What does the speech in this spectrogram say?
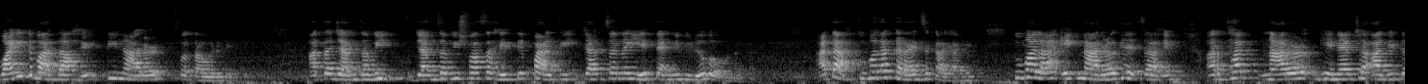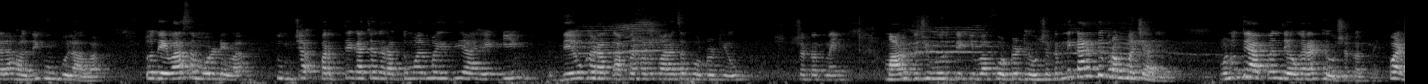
वाईट बाधा आहे ती नारळ स्वतःवर घेते. आता ज्यांचा वि ज्यांचा विश्वास आहे ते पाळतील. ज्यांचा नाही आहे त्यांनी व्हिडिओ बघू नका. आता तुम्हाला करायचं काय आहे? तुम्हाला एक नारळ घ्यायचा आहे. अर्थात नारळ घेण्याच्या आधी त्याला हळदी कुंकू लावा. तो देवासमोर ठेवा. तुमच्या प्रत्येकाच्या घरात तुम्हाला माहिती आहे की देवघरात आपण हनुमानाचा फोटो ठेवू शकत नाही. मारुतीची मूर्ती किंवा फोटो ठेवू शकत नाही. कारण ते ब्रह्मचारी म्हणून ते आपण देवघरात ठेवू शकत नाही. पण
